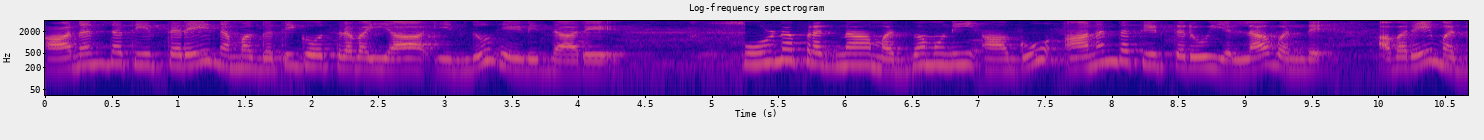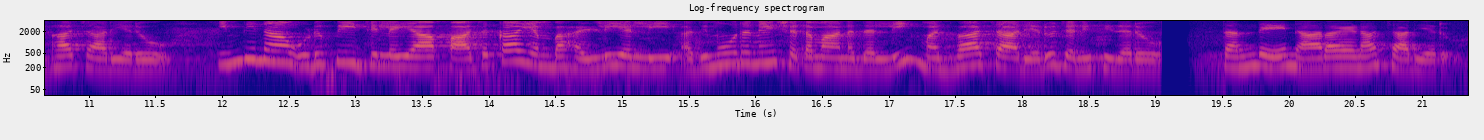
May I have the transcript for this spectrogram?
ಆನಂದ ತೀರ್ಥರೇ ನಮ್ಮ ಗತಿಗೋತ್ರವಯ್ಯ ಎಂದು ಹೇಳಿದ್ದಾರೆ. ಪೂರ್ಣಪ್ರಜ್ಞ ಮಧ್ವಮುನಿ ಹಾಗೂ ಆನಂದ ತೀರ್ಥರು ಎಲ್ಲ ಒಂದೇ, ಅವರೇ ಮಧ್ವಾಚಾರ್ಯರು. ಇಂದಿನ ಉಡುಪಿ ಜಿಲ್ಲೆಯ ಪಾಜಕ ಎಂಬ ಹಳ್ಳಿಯಲ್ಲಿ ಹದಿಮೂರನೇ ಶತಮಾನದಲ್ಲಿ ಮಧ್ವಾಚಾರ್ಯರು ಜನಿಸಿದರು. ತಂದೆ ನಾರಾಯಣಾಚಾರ್ಯರು.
